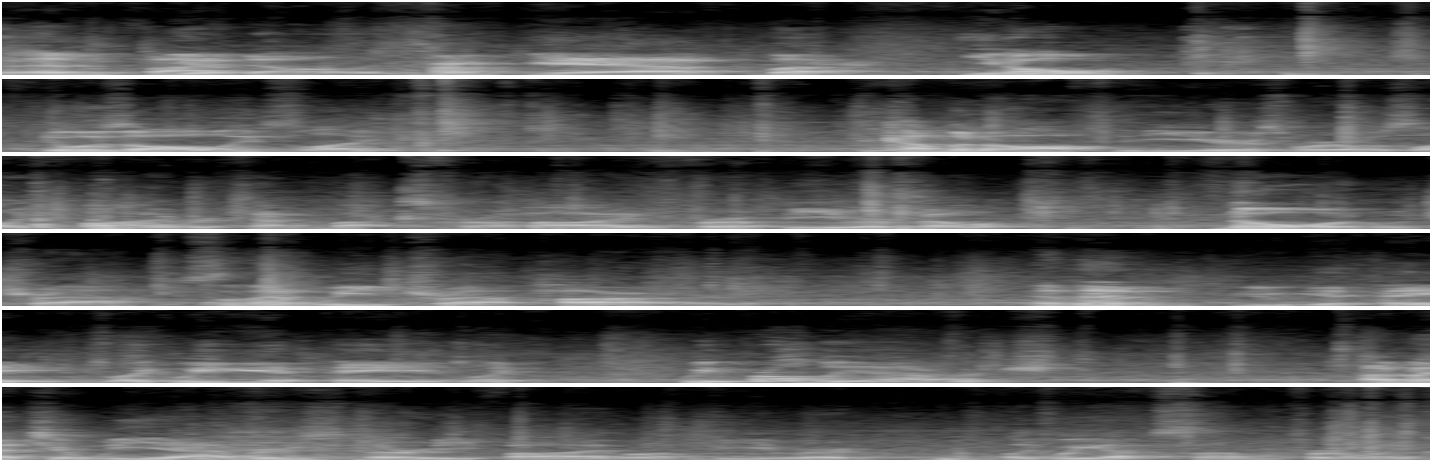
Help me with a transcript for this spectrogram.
And Five yeah, dollars. From yeah, but you know, it was always like coming off the years where it was like five or ten bucks for a hide for a beaver pelt. No one would trap, so then we'd trap hard, and then you get paid. Like we get paid. Like we probably averaged. I bet you we averaged thirty-five on beaver. Like we got some for like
